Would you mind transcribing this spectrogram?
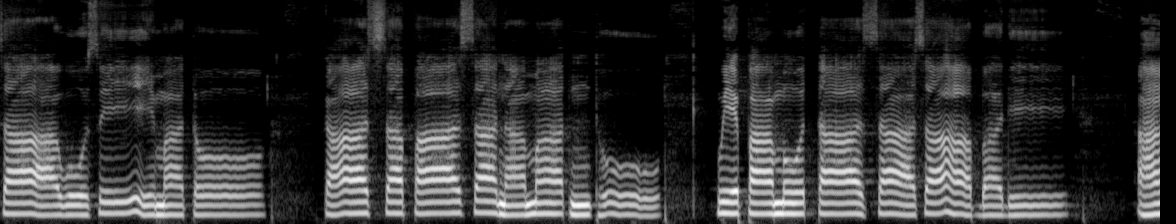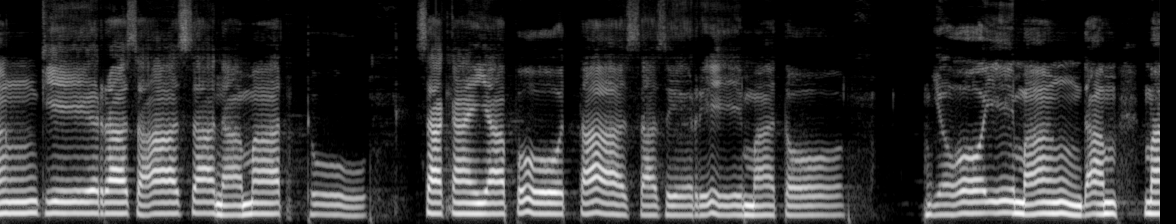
สาวุสีมาโตกาสปาสนามัตถุวิปามุตตาสาสาบดี อังคีราสาสนามัตถุสกายปุตตาสสิริมาโต โยอิมังดัมมา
